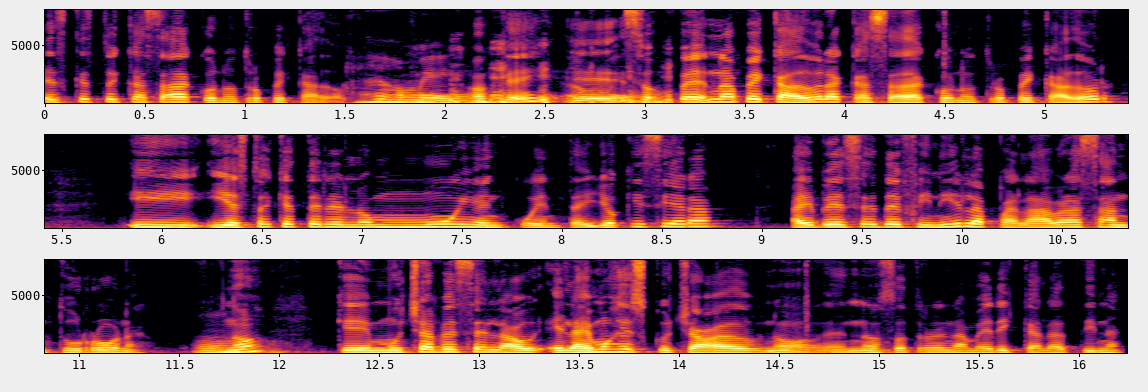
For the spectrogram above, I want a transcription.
es que estoy casada con otro pecador. Amén. ¿Okay? Eh, una pecadora casada con otro pecador y, y, esto hay que tenerlo muy en cuenta. Y yo quisiera, hay veces, definir la palabra santurrona, ¿no? Que muchas veces la, hemos escuchado, ¿no? nosotros en América Latina,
